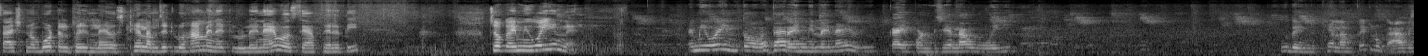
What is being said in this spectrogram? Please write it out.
છાશનો બોટલ ભરીને લાવ્યો છે. ઠેલામાં જેટલું સામે ને એટલું લઈને આવ્યો છે આ ફેરથી જો કે એમી હોય ને, એમી હોય ને તો વધારે એમી લઈને આવી. કાંઈ પણ જે લાવવું હોય. ઉદયનું ઠેલામાં કેટલું આવે.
